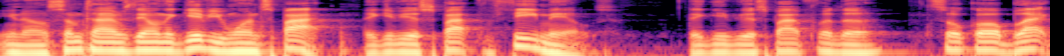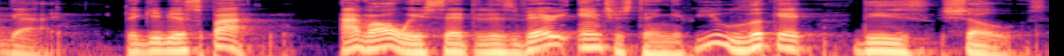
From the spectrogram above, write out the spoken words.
You know, sometimes they only give you one spot. They give you a spot for females. They give you a spot for the so-called black guy. They give you a spot. I've always said that it's very interesting. If you look at these shows,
